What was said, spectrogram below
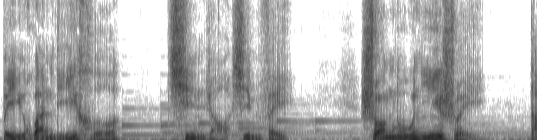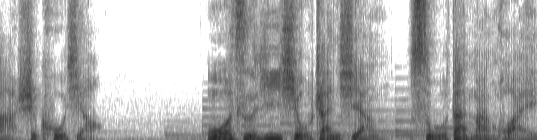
悲欢离合侵扰心扉，霜露泥水打湿裤脚，我自衣袖沾香。素淡满怀，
